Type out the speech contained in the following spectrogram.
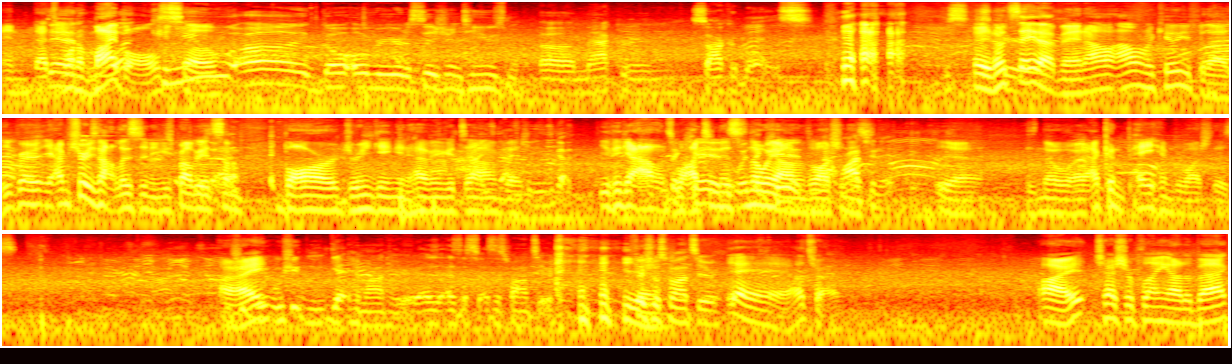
And that's Dan, one of my what- balls. Can so you uh, go over your decision to use uh, Macron soccer balls? Hey, don't say that, man. I'll, I want to kill you for that. He probably, I'm sure he's not listening. He's probably at some bar drinking and having a good time. Got- But got- you think Alan's watching this? with No way Alan's watching, watching this. it. Yeah, there's no way. I couldn't pay him to watch this. All We should- right. we should get him on here as, as, a, as a sponsor, Yeah. official sponsor. Yeah, yeah, yeah. I'll try. All right, Cheshire playing out of the back.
